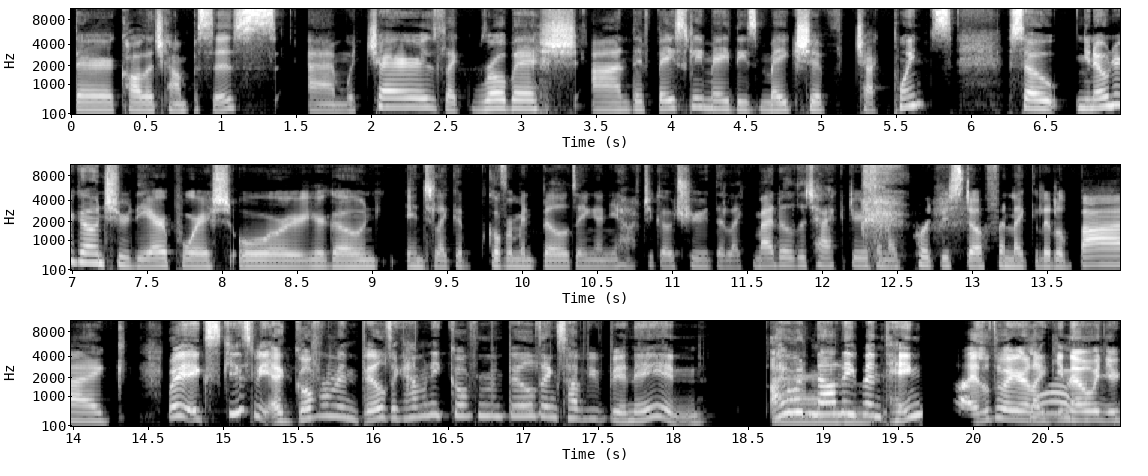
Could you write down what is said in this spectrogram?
their college campuses um, with chairs, like rubbish, and they've basically made these makeshift checkpoints. So, you know, when you're going through the airport or you're going into like a government building and you have to go through the like metal detectors and like put your stuff in like a little bag. Wait, excuse me, a government building? How many government buildings have you been in? I would um, not even think the way you're like, you know, when you're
